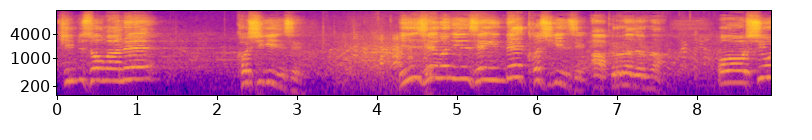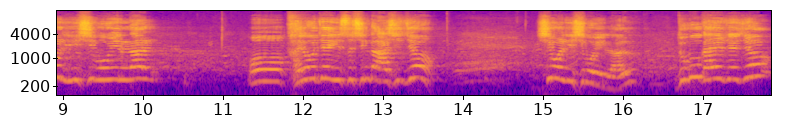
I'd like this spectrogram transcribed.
김성환의 거시기 인생. 인생은 인생인데 거시기 인생. 아 그러나 저러나. 어 10월 25일 날 어, 가요제 있으신가 아시죠? 10월 25일 날 누구 가요제죠?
